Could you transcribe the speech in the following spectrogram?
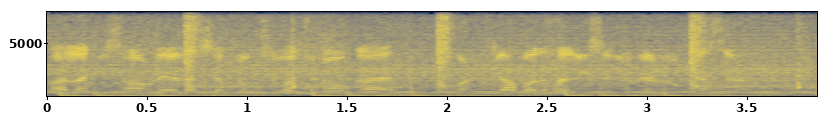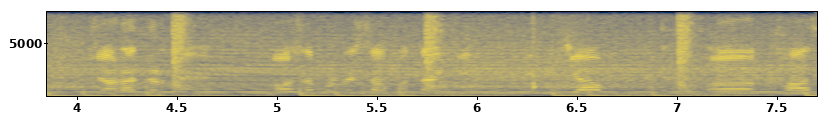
हालाँकि सामने इलेक्शन लोकसभा चुनाव का है, पर क्या बदहाली से जुड़े लोग कैसे गुजारा करते हैं? मौसम प्रोफेसर बताएँगे क्या खास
